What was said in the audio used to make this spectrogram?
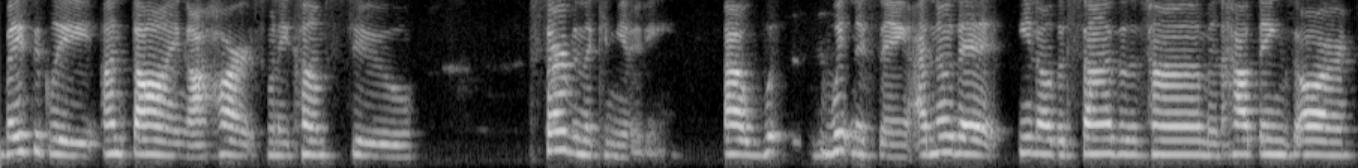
basically unthawing our hearts when it comes to serving the community, uh, w- mm-hmm. witnessing. I know that you know the signs of the time and how things are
